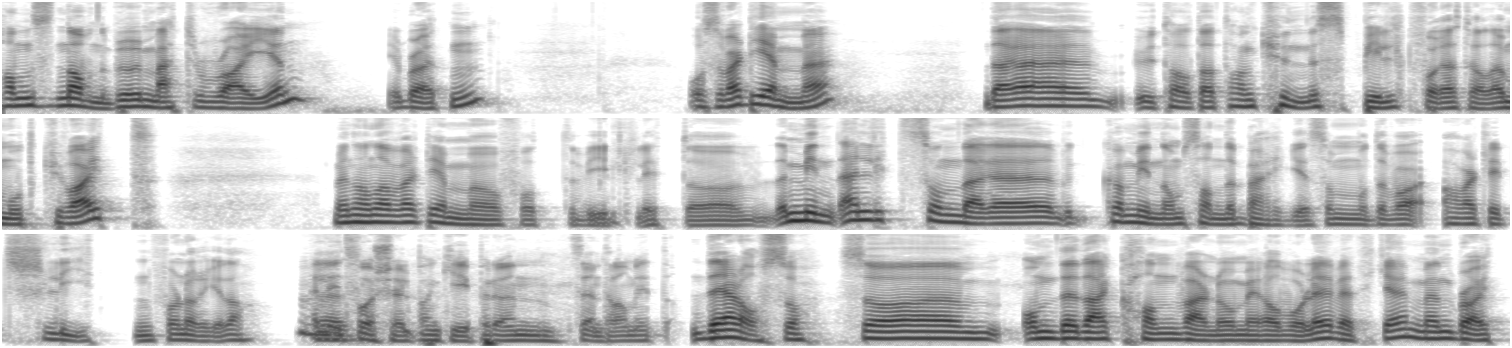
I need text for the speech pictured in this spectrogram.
hans navnebror Matt Ryan i Brighton, også vært hjemme. Der er uttalt at han kunne spilt for Australia mot Kuwait. Men han har vært hjemme og fått hvilt litt. Og det er litt sånn der, jeg kan minne om Sander Berge, som måtte, var, har vært litt sliten for Norge, da. Det er litt forskjell på en keeper og en sentral midt. Det er det også. Så um, om det der kan være noe mer alvorlig, vet ikke. Men Brighton,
